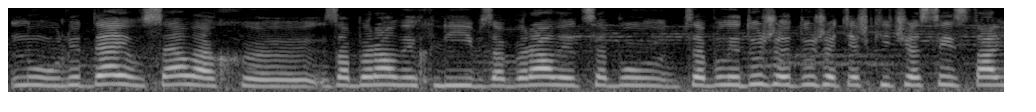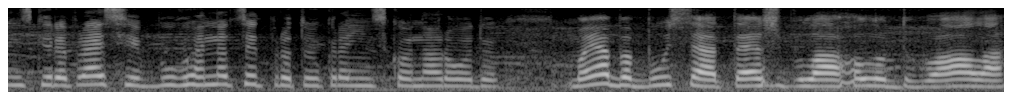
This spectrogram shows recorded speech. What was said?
ну, людей у селах е, забирали хліб, забирали це був це були дуже дуже тяжкі часи. Сталінські репресії, був геноцид проти українського народу. Моя бабуся теж була голодувала.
